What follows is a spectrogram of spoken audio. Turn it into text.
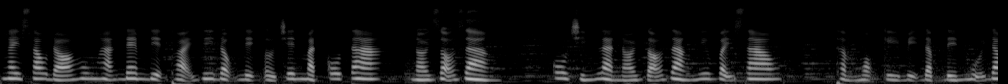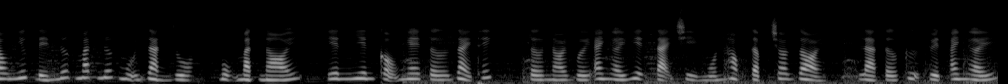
Ngay sau đó hung hãn đem điện thoại di động nện ở trên mặt cô ta, nói rõ ràng. Cô chính là nói rõ ràng như vậy sao? Thẩm Mộng Kỳ bị đập đến mũi đau nhức đến nước mắt nước mũi giàn ruộng, bụng mặt nói, yên nhiên cậu nghe tớ giải thích, tớ nói với anh ấy hiện tại chỉ muốn học tập cho giỏi, là tớ cự tuyệt anh ấy,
